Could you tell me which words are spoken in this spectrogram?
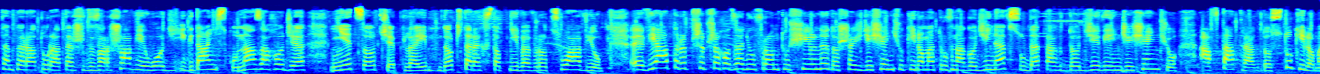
temperatura też w Warszawie, Łodzi i Gdańsku. Na zachodzie nieco cieplej, do 4 stopni we Wrocławiu. Wiatr przy przechodzeniu frontu silny do 60 km na godzinę, w Sudetach do 90, a w Tatrach do 100 km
